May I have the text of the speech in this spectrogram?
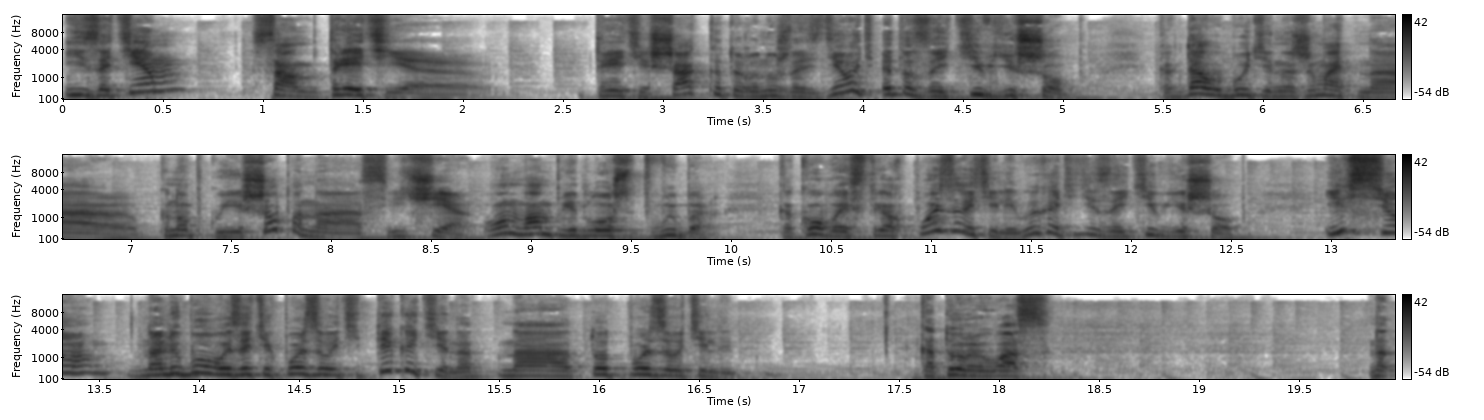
И затем, сам третье третий шаг, который нужно сделать, это зайти в eShop. Когда вы будете нажимать на кнопку eShop на свече, он вам предложит выбор, какого из трех пользователей вы хотите зайти в eShop. И все. На любого из этих пользователей тыкайте, на, на тот пользователь, который у вас на,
